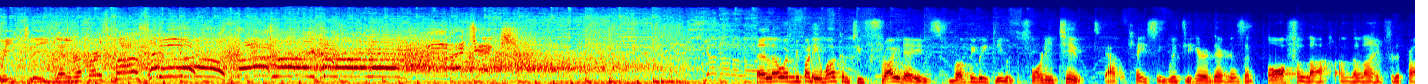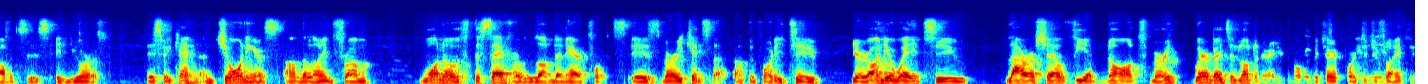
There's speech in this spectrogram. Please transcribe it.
Weekly. Little reverse pass. Drive for Magic! Hello, everybody, and welcome to Friday's Rugby Weekly with the 42. It's Gavin Casey with you here. There is an awful lot on the line for the provinces in Europe this weekend. And joining us on the line from one of the several London airports is Murray Kinsella of the 42. You're on your way to La Rochelle via Nantes. Murray, whereabouts in London are you at the moment? Which airport did you fly into?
